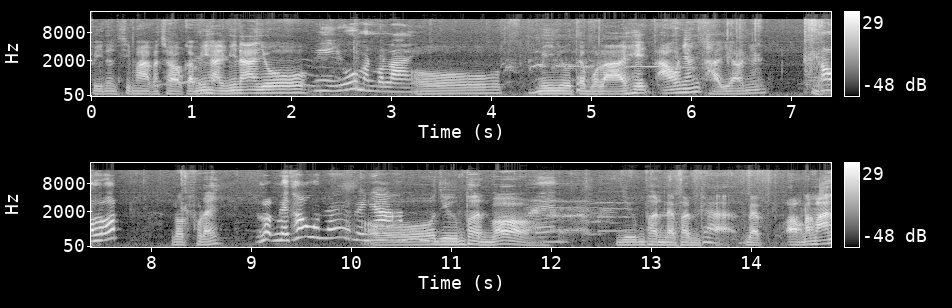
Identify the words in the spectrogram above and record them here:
ปีหนึ่งสิมาก็ชอบกับมีให้มีหน้าอยู่มีอยู่มันบ่หลายโอ้มีอยู่แต่โบราณเฮ็ดเอาหยังไถเอาหยังเอารถรถผู้ใดรถไม่เท่าเลยไปยางโอ้ยืมเพิ่นบ่แม่นยืมเพิ่นแล้วเพิ่นก็แบบออกน้ำมัน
